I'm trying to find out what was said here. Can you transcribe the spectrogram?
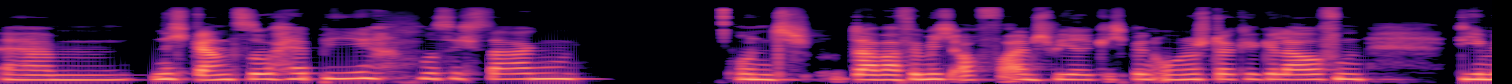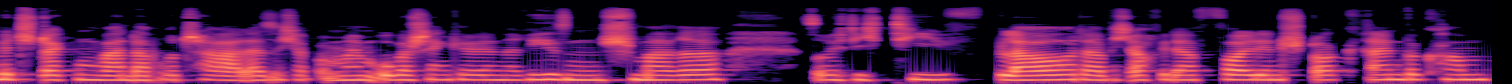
ähm, nicht ganz so happy, muss ich sagen. Und da war für mich auch vor allem schwierig, ich bin ohne Stöcke gelaufen. Die mit Stöcken waren da brutal. Also ich habe an meinem Oberschenkel eine Riesenschmarre, so richtig tief blau. Da habe ich auch wieder voll den Stock reinbekommen.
